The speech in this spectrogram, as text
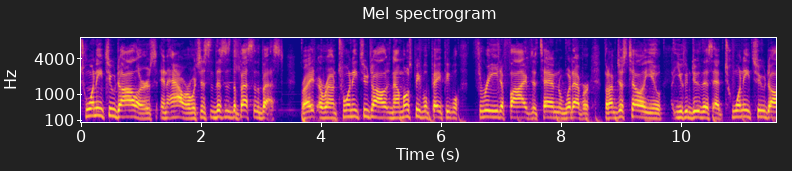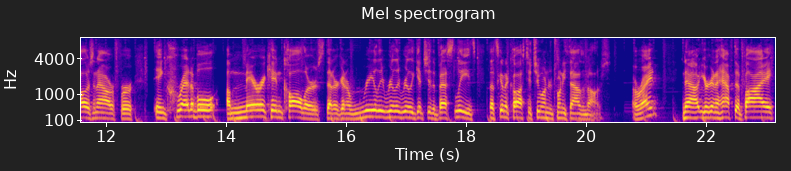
$22 an hour, which is this is the best of the best, right? Around $22. Now, most people pay people three to five to 10, whatever. But I'm just telling you, you can do this at $22 an hour for incredible American callers that are going to really, really, really get you the best leads. That's going to cost you $220,000. All right. Now, you're going to have to buy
